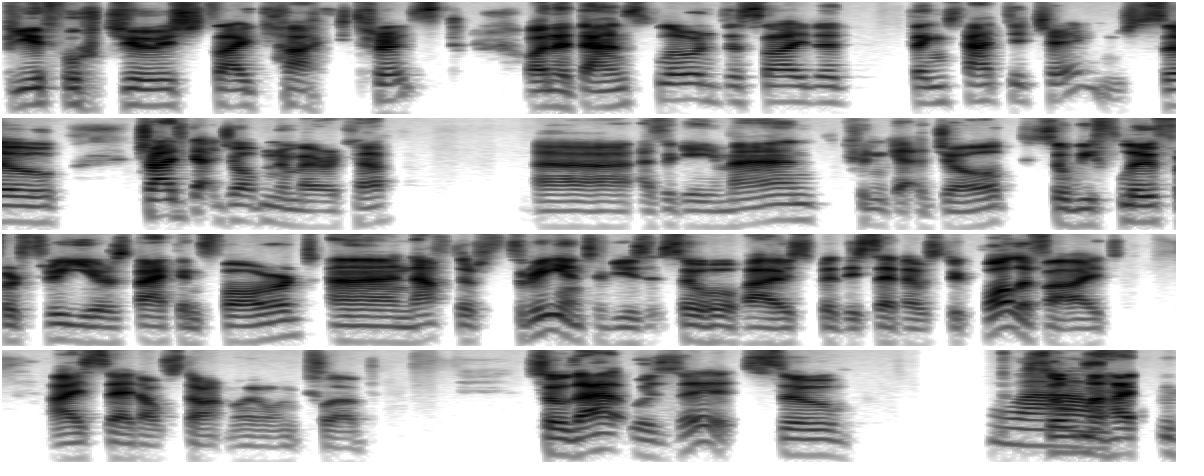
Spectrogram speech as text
beautiful Jewish psychiatrist on a dance floor and decided things had to change. So tried to get a job in America uh, as a gay man, couldn't get a job. So we flew for three years back and forward. And after three interviews at Soho House, where they said I was too qualified, I said I'll start my own club so that was it. So wow. sold my house, in,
